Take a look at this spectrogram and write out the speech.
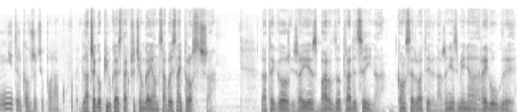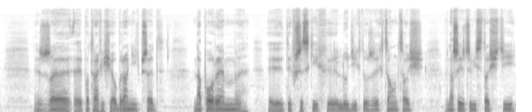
nie tylko w życiu Polaków. Dlaczego piłka jest tak przyciągająca? Bo jest najprostsza. Dlatego, że jest bardzo tradycyjna, konserwatywna, że nie zmienia reguł gry, że e, potrafi się obronić przed naporem tych wszystkich e, ludzi, którzy chcą coś w naszej rzeczywistości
